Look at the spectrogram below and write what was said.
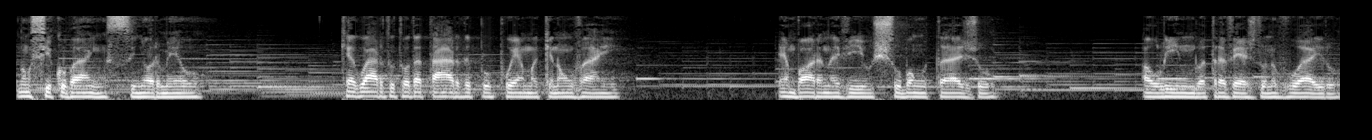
não fico bem, senhor meu, que aguardo toda a tarde pelo poema que não vem, embora navios subam o Tejo ao lindo através do nevoeiro.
